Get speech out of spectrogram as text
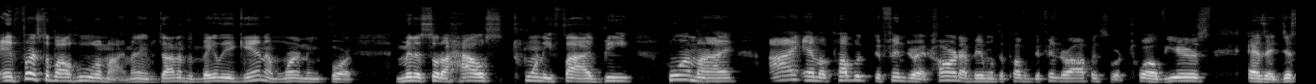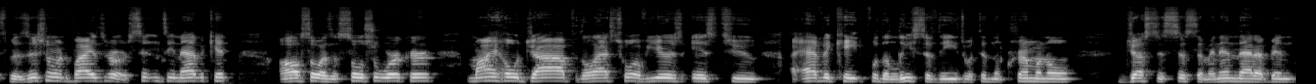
And first of all, who am I? My name is Donovan Bailey again. I'm running for Minnesota House 25B. Who am I? I am a public defender at heart. I've been with the public defender office for 12 years as a dispositional advisor or sentencing advocate, also as a social worker. My whole job for the last 12 years is to advocate for the least of these within the criminal justice system. And in that, I've been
